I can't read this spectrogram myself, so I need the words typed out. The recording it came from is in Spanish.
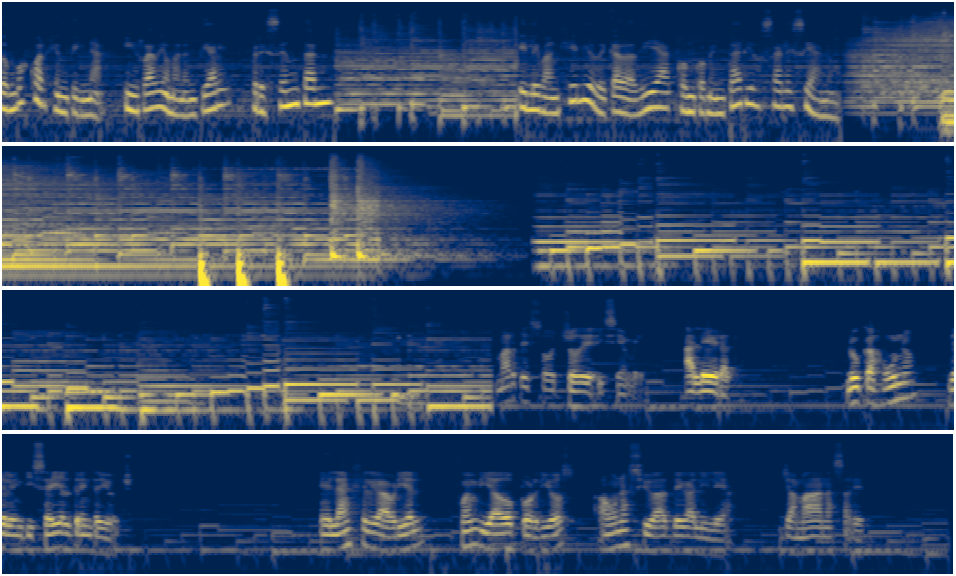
Don Bosco Argentina y Radio Manantial presentan El Evangelio de cada día con comentarios salesiano. Martes 8 de diciembre. Alégrate. Lucas 1 del 26 al 38. El ángel Gabriel fue enviado por Dios a una ciudad de Galilea, llamada Nazaret,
